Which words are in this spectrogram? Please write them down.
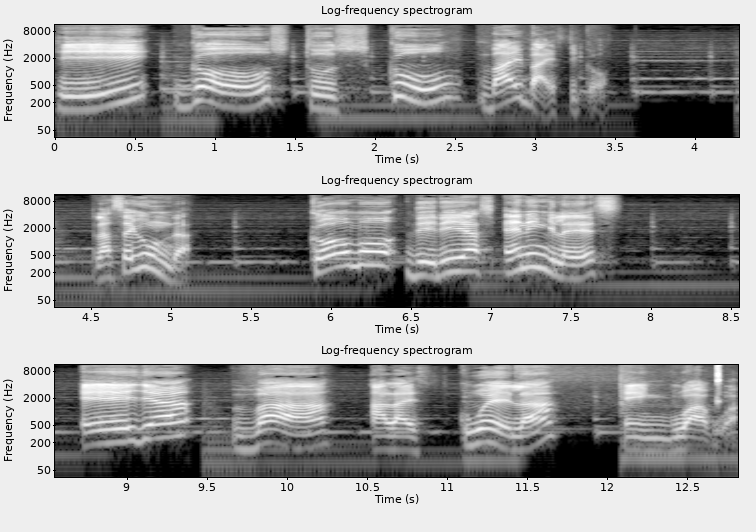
He goes to school by bicycle. La segunda, ¿cómo dirías en inglés? Ella va a la escuela en guagua.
